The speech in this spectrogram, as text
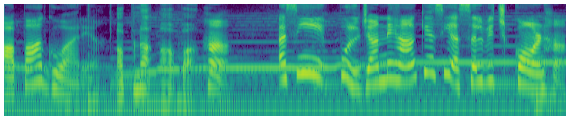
ਆਪਾ ਗੁਆ ਰਹੇ ਹਾਂ। ਆਪਣਾ ਆਪਾ। ਹਾਂ। ਅਸੀਂ ਭੁੱਲ ਜਾਂਦੇ ਹਾਂ ਕਿ ਅਸੀਂ ਅਸਲ ਵਿੱਚ ਕੌਣ ਹਾਂ।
